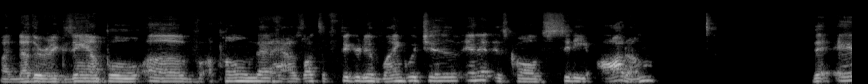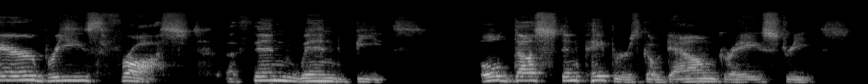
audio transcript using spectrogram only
Another example of a poem that has lots of figurative language in it is called City Autumn. The air breathes frost, a thin wind beats. Old dust and papers go down gray streets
